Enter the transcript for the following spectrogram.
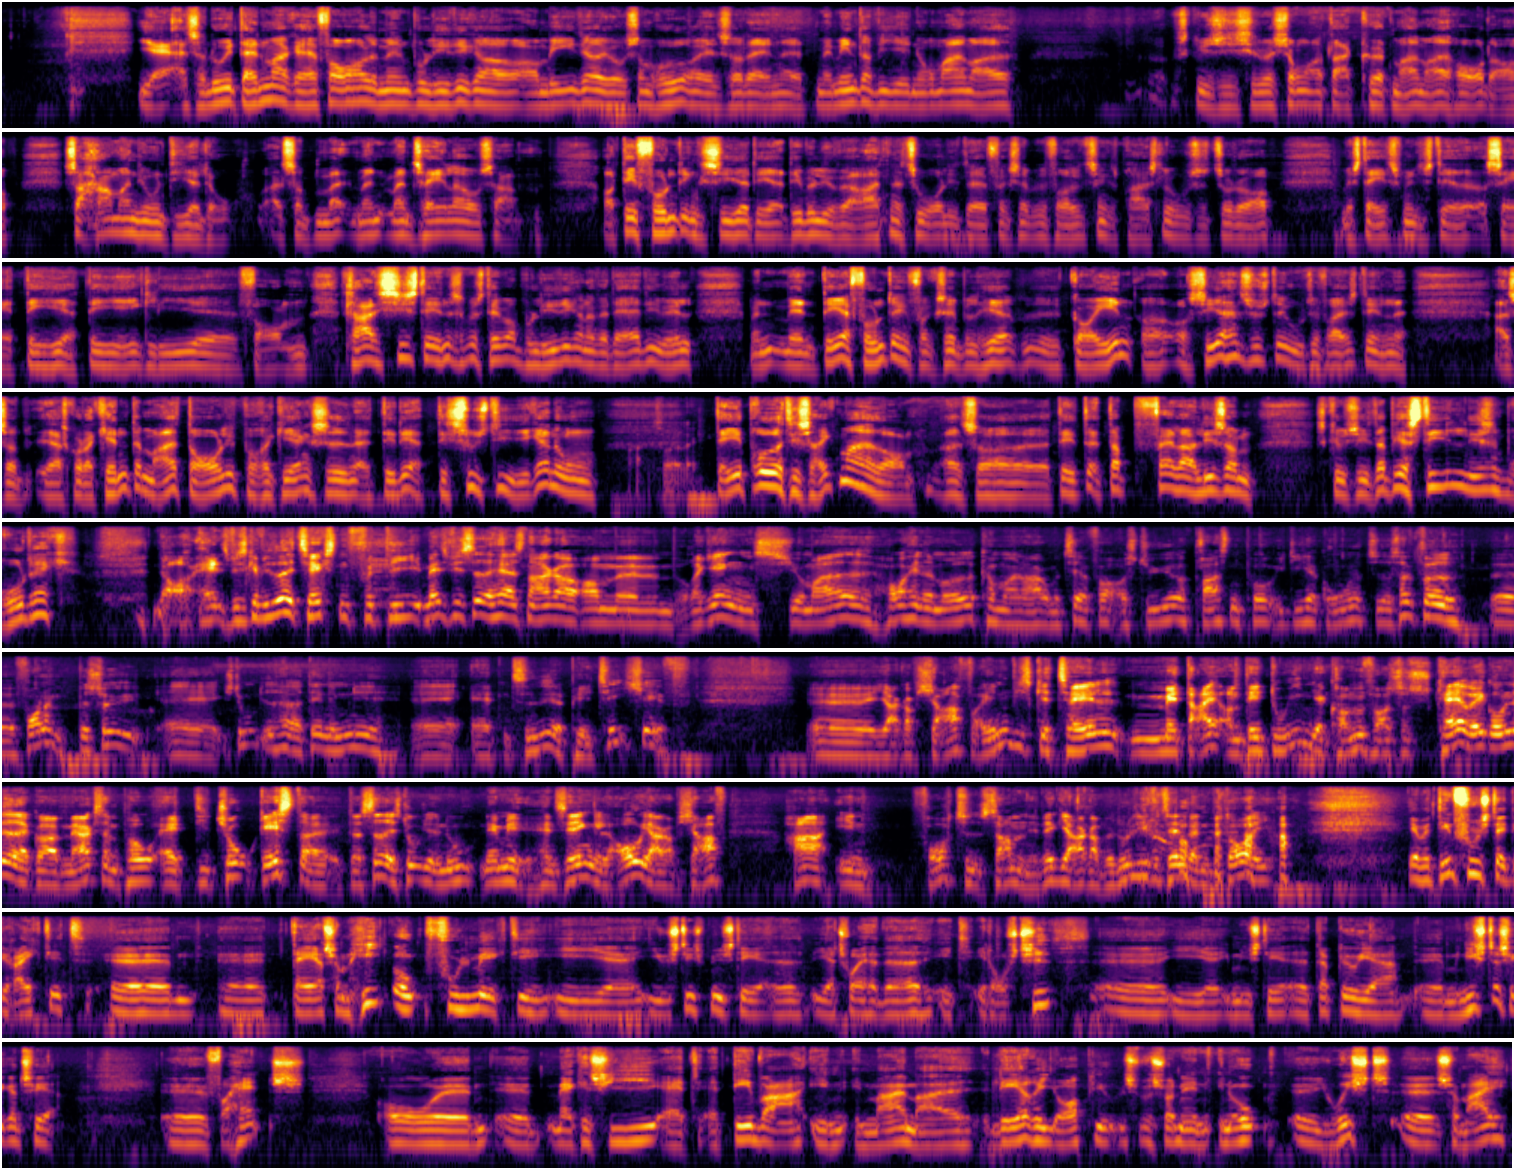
Ja, altså nu i Danmark er forholdet mellem politikere og medier jo som hovedregel sådan, at medmindre vi er nogle meget, meget skal vi sige, situationer, der er kørt meget, meget hårdt op, så har man jo en dialog. Altså, man, man, man taler jo sammen. Og det funding siger der, det ville jo være ret naturligt, da for eksempel Folketingets Presslose tog det op med statsministeriet og sagde, at det her, det er ikke lige uh, formen. Klart, i sidste ende, så bestemmer politikerne, hvad det er, de vil. Men, men det, at funding for eksempel her øh, går ind og, og siger, at han synes, det er utilfredsstillende, Altså, jeg skulle da kende det meget dårligt på regeringssiden, at det der, det synes de ikke er nogen... Nej, det, det bryder de sig ikke meget om. Altså, det, der falder ligesom, skal vi sige, der bliver stilen ligesom brudt, ikke? Nå, Hans, vi skal videre i teksten, fordi mens vi sidder her og snakker om øh, regeringens jo meget hårdhændede måde, kommer man argumentere for at styre pressen på i de her coronatider, så har vi fået øh, fornemt besøg øh, i studiet her. Det er nemlig øh, af den tidligere PT-chef, øh, Jakob Scharf. Og inden vi skal tale med dig om det, du egentlig er kommet for, så kan jeg jo ikke undlade at gøre opmærksom på, at de to gæster, der sidder i studiet nu, nemlig Hans Engel og Jakob Scharf, har en fortid sammen. Jeg ved ikke, Jacob, vil du lige fortælle, hvad den består i? Jamen, det er fuldstændig rigtigt. Øh, øh, da jeg som helt ung fuldmægtig i, øh, i Justitsministeriet, jeg tror, jeg havde været et, et års tid øh, i, øh, i ministeriet, der blev jeg øh, ministersekretær øh, for Hans. Og øh, øh, man kan sige, at, at det var en, en meget, meget lærerig oplevelse for sådan en, en ung øh, jurist øh, som mig.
